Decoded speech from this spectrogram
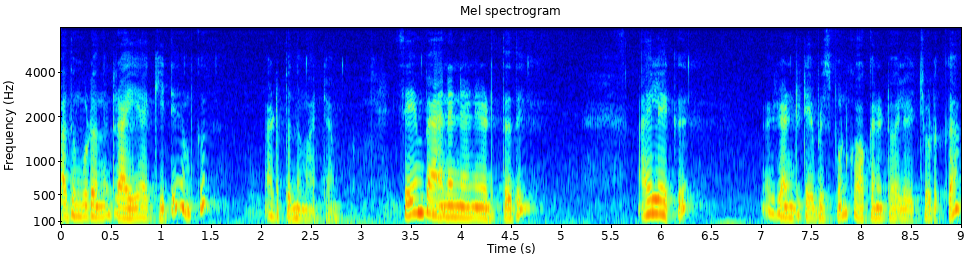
അതും കൂടെ ഒന്ന് ഡ്രൈ ആക്കിയിട്ട് നമുക്ക് അടുപ്പിൽ മാറ്റാം. സെയിം പാൻ തന്നെയാണ് എടുത്തത്. അതിലേക്ക് രണ്ട് ടേബിൾ സ്പൂൺ കോക്കനട്ട് ഓയിൽ വെച്ച് കൊടുക്കുക.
